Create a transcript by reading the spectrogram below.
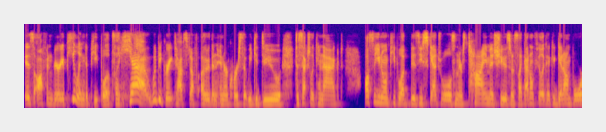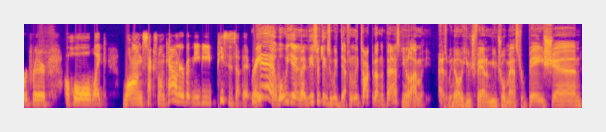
is often very appealing to people. It's like, yeah, it would be great to have stuff other than intercourse that we could do to sexually connect. Also, you know, when people have busy schedules and there's time issues, and it's like, I don't feel like I could get on board for a whole like long sexual encounter, but maybe pieces of it, right? Yeah. But, well, we, yeah, but, these are things that we've definitely talked about in the past. You know, I'm, as we know, a huge fan of mutual masturbation.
